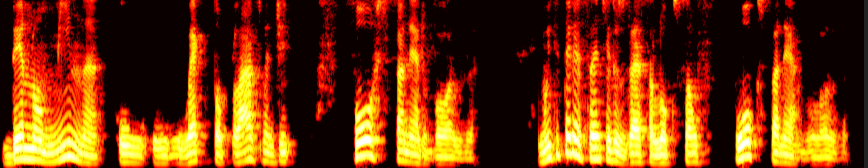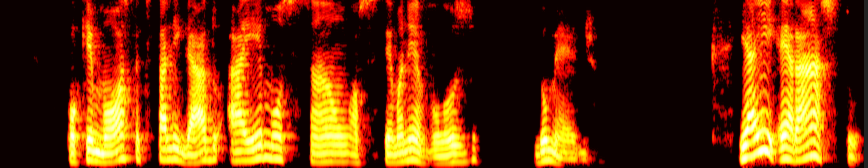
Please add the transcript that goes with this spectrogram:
denomina o, o, o ectoplasma de força nervosa. Muito interessante ele usar essa locução força nervosa, porque mostra que está ligado à emoção, ao sistema nervoso do médium. E aí, Erasto,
